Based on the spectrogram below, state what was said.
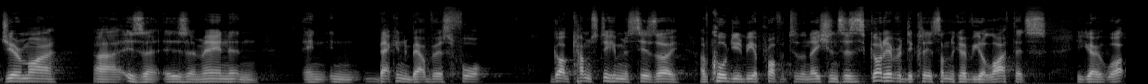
Jeremiah uh, is, a, is a man, and, and, and back in about verse 4, God comes to him and says, oh, I've called you to be a prophet to the nations. Has God ever declared something over your life that's, you go, what?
